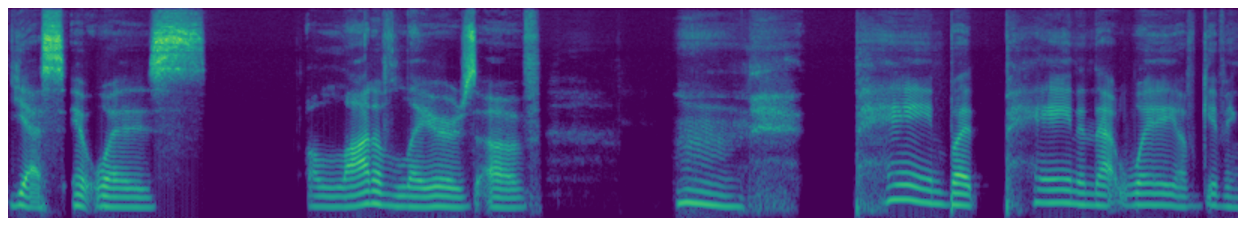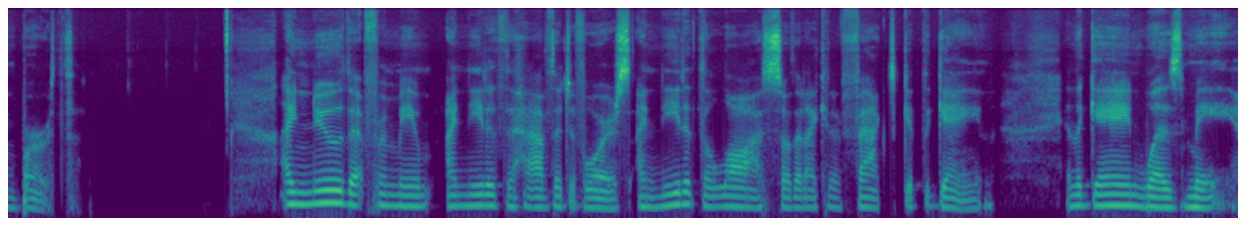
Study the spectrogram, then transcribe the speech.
yes, it was a lot of layers of hmm, pain, but pain in that way of giving birth. I knew that for me, I needed to have the divorce. I needed the loss so that I can, in fact, get the gain. And the gain was me.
